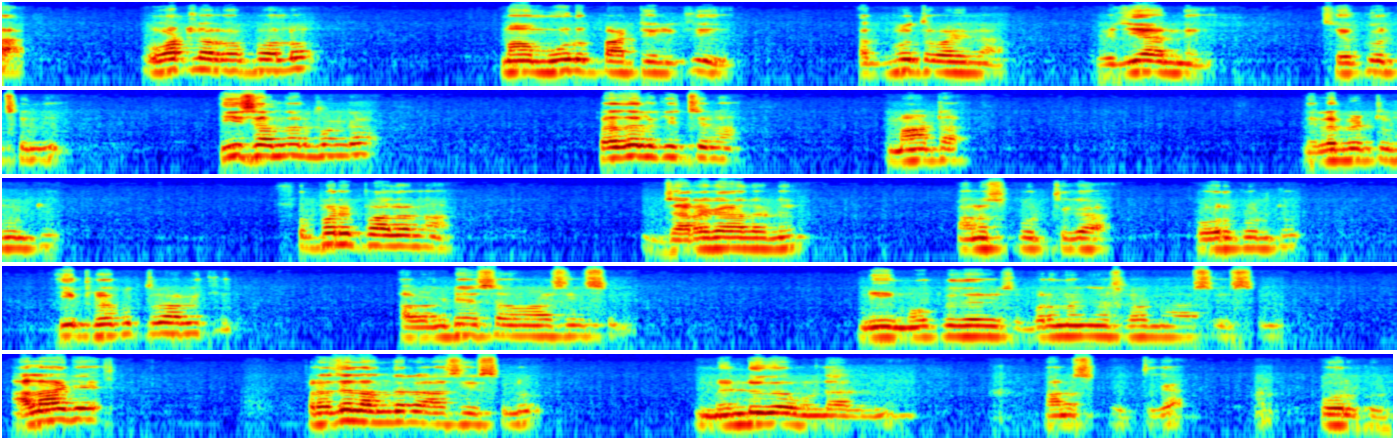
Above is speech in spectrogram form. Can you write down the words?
ఓట్ల రూపంలో మా మూడు పార్టీలకి అద్భుతమైన విజయాన్ని చేకూర్చింది. ఈ సందర్భంగా ప్రజలకు ఇచ్చిన మాట నిలబెట్టుకుంటూ సుపరిపాలన జరగాలని మనస్ఫూర్తిగా కోరుకుంటూ ఈ ప్రభుత్వానికి ఆ వెంకటేశ్వర స్వామి ఆశీస్సులు మీ మోపిదేవి సుబ్రహ్మణ్య స్వామి ఆశీస్సులు అలాగే ప్రజలందరి ఆశీస్సులు మెండుగా ఉండాలని మనస్ఫూర్తిగా vurgu.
